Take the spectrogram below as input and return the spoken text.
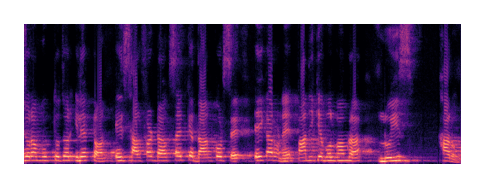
জোড়া মুক্তজোর ইলেকট্রন, এই সালফার ডাইঅক্সাইডকে দান করছে, এই কারণে পানিকে বলব আমরা লুইস ক্ষারক।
